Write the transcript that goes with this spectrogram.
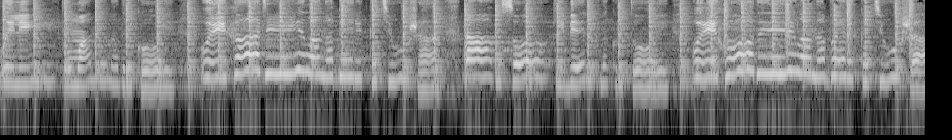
Расцветали яблони и груши, поплыли туманы над рекой. Выходила на берег Катюша, на высокий берег, на крутой. Выходила на берег Катюша,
